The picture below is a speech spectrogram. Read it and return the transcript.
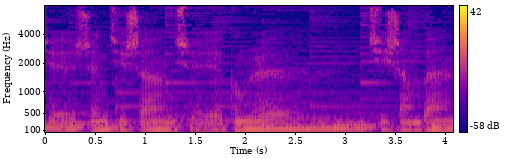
学生去上学，工人去上班。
